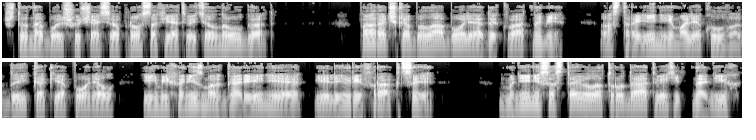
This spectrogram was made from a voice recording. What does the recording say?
что на большую часть вопросов я ответил наугад. Парочка была более адекватными. О строении молекул воды, как я понял, и механизмах горения или рефракции. Мне не составило труда ответить на них,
